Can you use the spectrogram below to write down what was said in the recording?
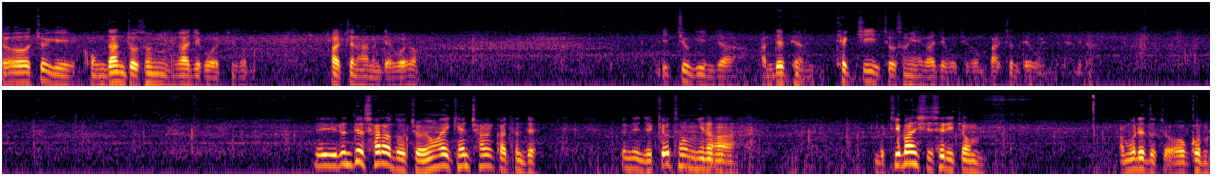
이쪽이 공단 조성해가지고 지금 발전하는 데고요. 이쪽이 이제 반대편 택지 조성해가지고 지금 발전되고 있는 데입니다. 예, 이런 데 살아도 조용하게 괜찮을 것 같은데, 근데 이제 교통이나 뭐 기반 시설이 좀 아무래도 조금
